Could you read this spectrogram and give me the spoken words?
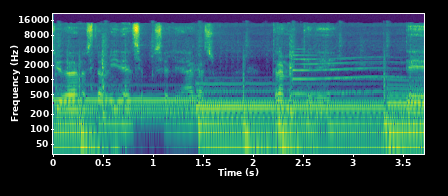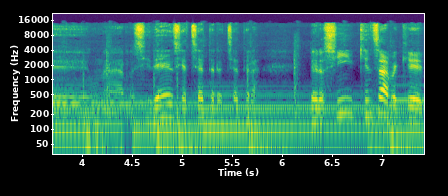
ciudadano estadounidense pues se le haga su trámite de, de una residencia, etcétera, etcétera. Pero sí, quién sabe que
